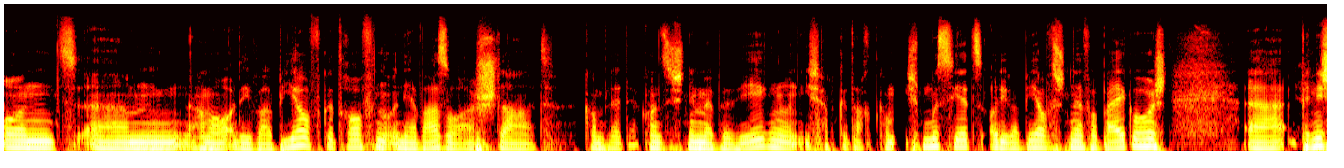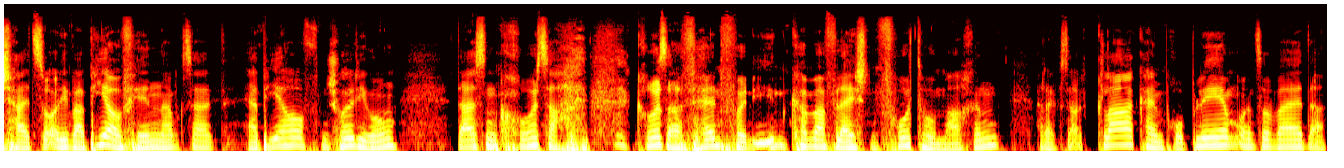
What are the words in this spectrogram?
Und ähm, haben wir Oliver Bierhoff getroffen und er war so erstarrt komplett, er konnte sich nicht mehr bewegen und ich habe gedacht, komm, ich muss jetzt Oliver Bierhoff schnell vorbeigehuscht. Äh, bin ich halt zu Oliver Bierhoff hin und habe gesagt, Herr Bierhoff, Entschuldigung, da ist ein großer, großer Fan von Ihnen, können wir vielleicht ein Foto machen? Hat er gesagt, klar, kein Problem und so weiter.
